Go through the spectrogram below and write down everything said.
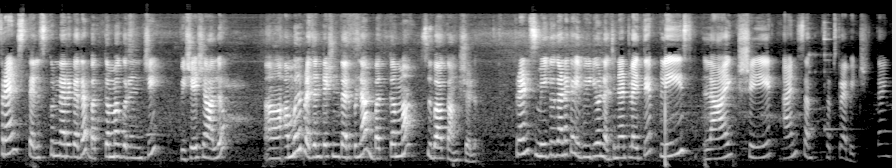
ఫ్రెండ్స్ తెలుసుకున్నారు కదా బతుకమ్మ గురించి? విశేషాలు అమ్ములు అమ్ముల ప్రజెంటేషన్ తరపున బతుకమ్మ శుభాకాంక్షలు. ఫ్రెండ్స్ మీకు కనుక ఈ వీడియో నచ్చినట్లయితే please like share and subscribe it thank you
